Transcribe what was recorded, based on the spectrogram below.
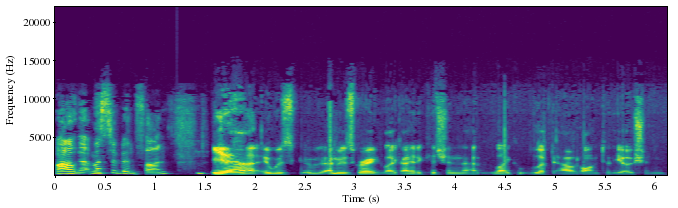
Wow, that must have been fun. yeah, it was. I mean, it was great. Like I had a kitchen that like looked out onto the ocean,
